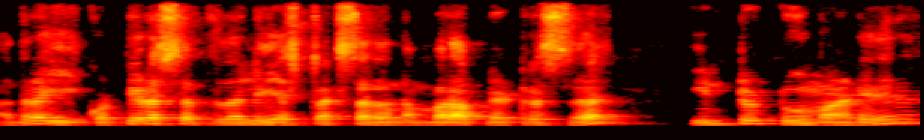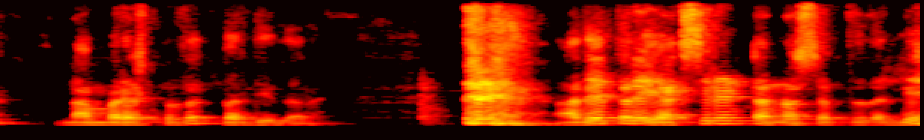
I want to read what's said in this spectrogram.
ಅಂದರೆ ಈ ಕೊಟ್ಟಿರೋ ಶಬ್ದದಲ್ಲಿ ಎಷ್ಟು ಅಕ್ಷರ? Number of letters into two ಮಾಡಿದರೆ ನಂಬರ್ ಎಷ್ಟು ಬರ್ತದೆ? ಬರೆದಿದ್ದಾರೆ. ಅದೇ ಥರ ಆಕ್ಸಿಡೆಂಟ್ ಅನ್ನೋ ಶಬ್ದದಲ್ಲಿ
